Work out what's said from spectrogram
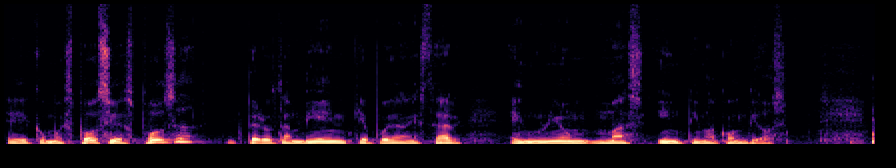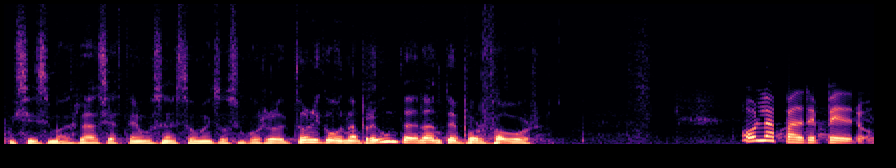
eh, como esposo y esposa, pero también que puedan estar en unión más íntima con Dios. Muchísimas gracias. Tenemos en estos momentos un correo electrónico. Una pregunta, adelante, por favor. Hola, Padre Pedro.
